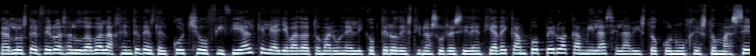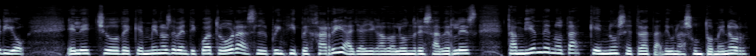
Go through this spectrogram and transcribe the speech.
Carlos III ha saludado a la gente desde el coche oficial que le ha llevado a tomar un helicóptero destino a su residencia de campo, pero a Camila se la ha visto con un gesto más serio. El hecho de que en menos de 24 horas el príncipe Harry haya llegado a Londres a verles también denota que no se trata de un asunto menor.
